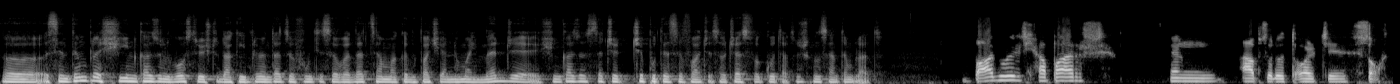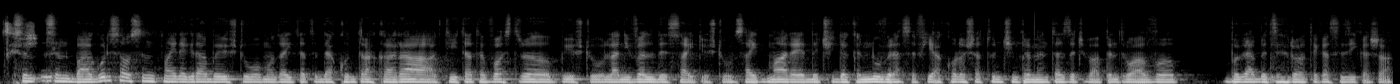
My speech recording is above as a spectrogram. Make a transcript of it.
Uh, se întâmplă și în cazul vostru, eu știu, dacă implementați o funcție să vă dați seama că după aceea nu mai merge și în cazul ăsta ce, ce puteți să faceți sau ce ați făcut atunci când s-a întâmplat? Buguri apar în absolut orice soft. Sunt, sunt baguri sau sunt mai degrabă, eu știu, o modalitate de a contracara activitatea voastră, eu știu, la nivel de site, eu știu, un site mare decide că nu vrea să fie acolo și atunci implementează ceva pentru a vă băga bețe în roate, ca să zic așa?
